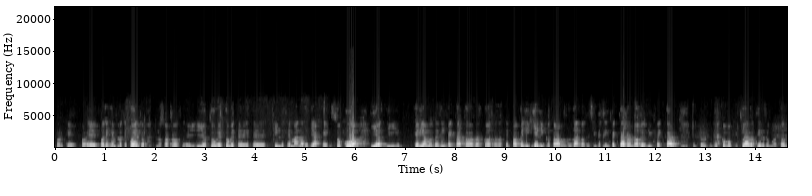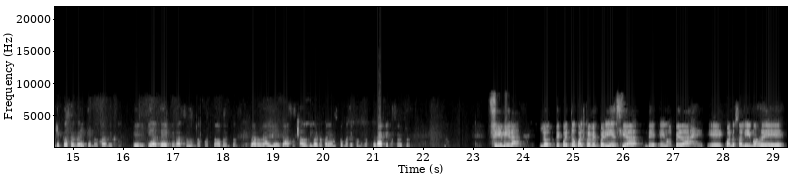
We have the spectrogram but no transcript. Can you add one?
porque, eh, por ejemplo, te cuento, nosotros, y yo estuve este, este, fin de semana de viaje en Sucúa, y, y queríamos desinfectar todas las cosas, hasta el papel higiénico estábamos dudando de si desinfectar o no desinfectar. Entonces es como que, claro, tienes un montón de cosas ahí que no sabes qué, hacer, te da susto por todo. Entonces, claro, ahí asustados, igual no sabíamos cómo hacer con el hospedaje nosotros. Sí, mira, te cuento cuál fue mi experiencia de, en hospedaje. Eh, cuando salimos de,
